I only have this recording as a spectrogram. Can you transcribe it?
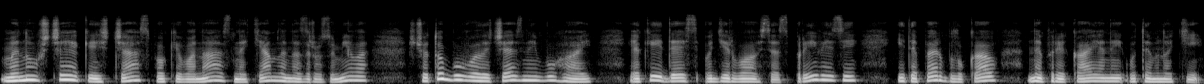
Минув ще якийсь час, поки вона знетямлена зрозуміла, що то був величезний бугай, який десь одірвався з привязі і тепер блукав неприкаяний у темноті.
